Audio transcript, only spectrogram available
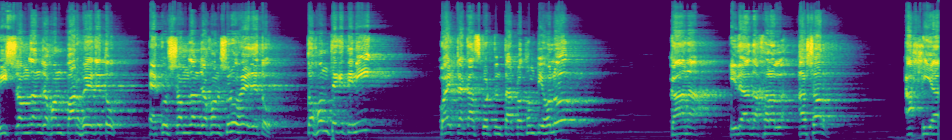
বিশ রমজান যখন পার হয়ে যেত, একুশ রমজান যখন শুরু হয়ে যেত, তখন থেকে তিনি কয়েকটা কাজ করতেন। তার প্রথমটি হলো, কানা ইদা দাখালাল আশার। আহিয়া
